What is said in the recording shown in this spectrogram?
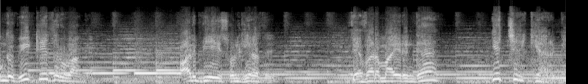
உங்க வீட்டிலே தருவாங்க. ஆர்பிஐ சொல்கிறது விவரமாயிருங்க எச்சரிக்கையா இருங்க.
